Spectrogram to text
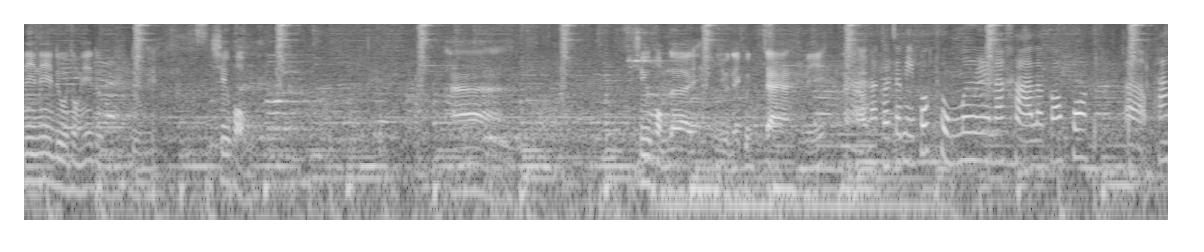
นี่นี่ดูตรงนี้ดูตรงนี้ดูนี่ชื่อผม อ่า ชื่อผมเลยอยู่ในกุญแจนี้นะครับแล้วก็จะมีพวกถุงมือนะคะ แล้วก็พวกเอ่อผ้า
